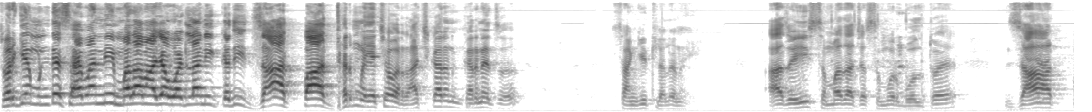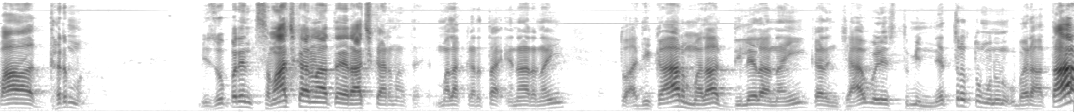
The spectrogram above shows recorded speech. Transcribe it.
स्वर्गीय मुंडे साहेबांनी मला माझ्या वडिलांनी कधी जात पात धर्म याच्यावर राजकारण करण्याचं सांगितलेलं नाही. आजही समाजाच्या समोर बोलतोय जात पात धर्म मी जोपर्यंत समाजकारणात आहे राजकारणात आहे मला करता येणार नाही. तो अधिकार मला दिलेला नाही कारण ज्यावेळेस तुम्ही नेतृत्व म्हणून उभं राहता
